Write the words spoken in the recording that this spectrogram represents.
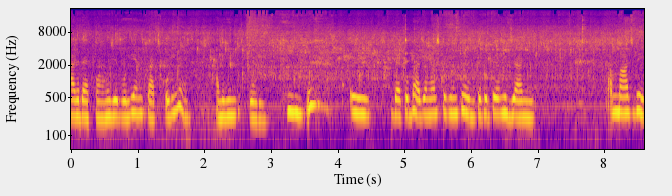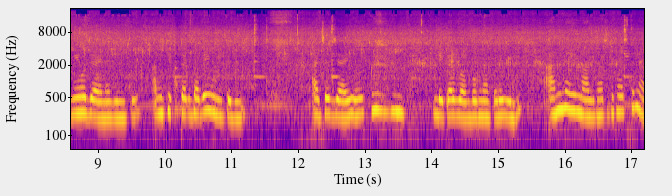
আর দেখো, আমি যে বলি, আমি কাজ করি না, আমি কিন্তু করি এই দেখো, ভাজা মাছটা কিন্তু উল্টে খেতে আমি জানি। আর মাছ ভেঙেও যায় না কিন্তু। আমি ঠিকঠাকভাবেই উল্টে দিই। আচ্ছা যাই হোক। বেকার বক বক না করে বলি। আমি না এই মাছ ভাজতে ভাজতে না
